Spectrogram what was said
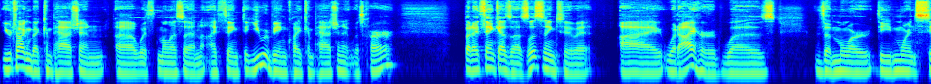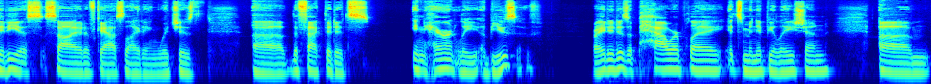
You were talking about compassion uh, with Melissa, and I think that you were being quite compassionate with her. But I think as I was listening to it, I what I heard was the more the more insidious side of gaslighting, which is uh, the fact that it's inherently abusive. Right? It is a power play. It's manipulation. Um,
